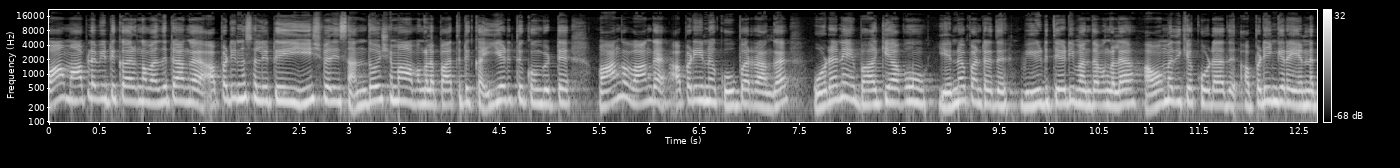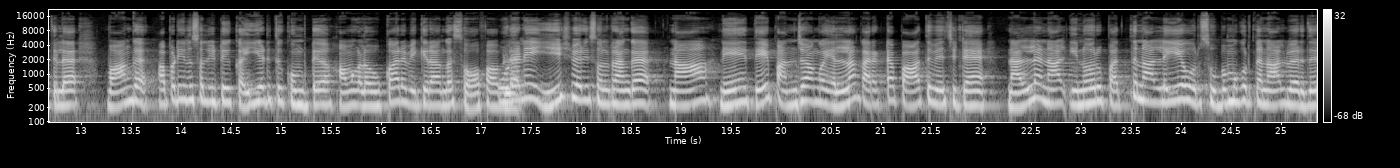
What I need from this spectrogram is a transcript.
வா மாப்பிள்ளை வீட்டுக்காரங்க வந்துட்டாங்க அப்படின்னு சொல்லிட்டு ஈஸ்வரி சந்தோஷமாக அவங்க அவங்கள பார்த்துட்டு கையெடுத்து கும்பிட்டு வாங்க வாங்க அப்படின்னு கூப்பிடுறாங்க. உடனே பாக்யாவும் என்ன பண்ணுறது வீடு தேடி வந்தவங்கள அவமதிக்கக்கூடாது அப்படிங்கிற எண்ணத்தில் வாங்க அப்படின்னு சொல்லிட்டு கையெடுத்து கும்பிட்டு அவங்கள உட்கார வைக்கிறாங்க சோஃபா உடனே ஈஸ்வரி சொல்கிறாங்க நான் நேத்தே பஞ்சாங்கம் எல்லாம் கரெக்டாக பார்த்து வச்சுட்டேன். நல்ல நாள் இன்னொரு பத்து நாள்லையே ஒரு சுபமுகூர்த்த நாள் வருது.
